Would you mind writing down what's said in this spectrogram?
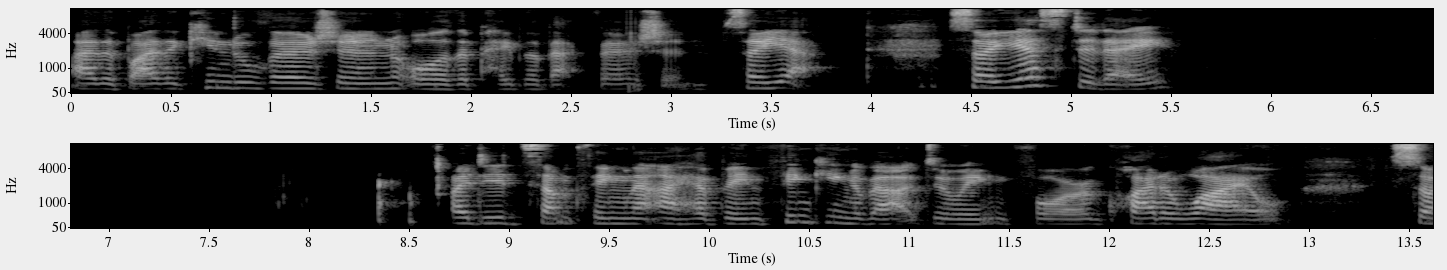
either buy the Kindle version or the paperback version. So, yeah. So, yesterday I did something that I have been thinking about doing for quite a while. So,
